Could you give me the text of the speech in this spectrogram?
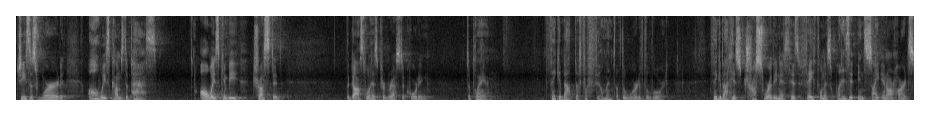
Jesus' word always comes to pass, always can be trusted. The gospel has progressed according to plan. Think about the fulfillment of the word of the Lord. Think about his trustworthiness, his faithfulness. What does it incite in our hearts?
